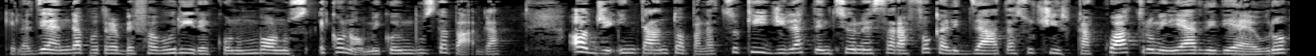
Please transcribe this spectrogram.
che l'azienda potrebbe favorire con un bonus economico in busta paga. Oggi intanto a Palazzo Chigi l'attenzione sarà focalizzata su circa 4 miliardi di euro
